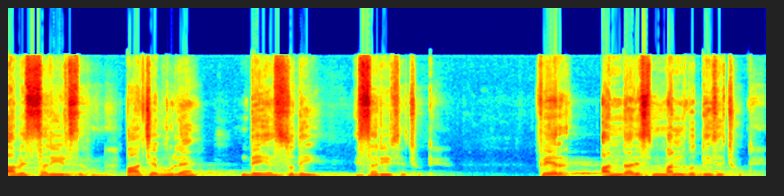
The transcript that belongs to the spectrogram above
अब इस शरीर से होना है। पांचे भूले, देह सुधी इस शरीर से छूटे। फिर अंदर इस मन बुद्धि से छूटे।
